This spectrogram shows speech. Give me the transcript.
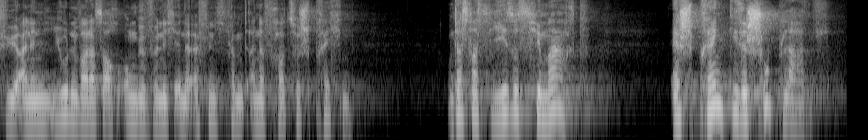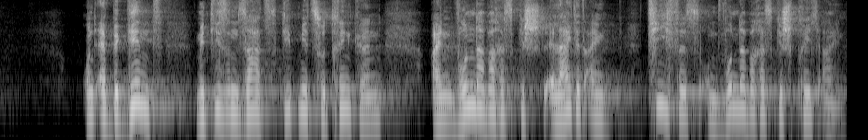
Für einen Juden war das auch ungewöhnlich, in der Öffentlichkeit mit einer Frau zu sprechen. Und das, was Jesus hier macht, er sprengt diese Schubladen. Und er beginnt mit diesem Satz, gib mir zu trinken, ein wunderbares, er leitet ein tiefes und wunderbares Gespräch ein.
